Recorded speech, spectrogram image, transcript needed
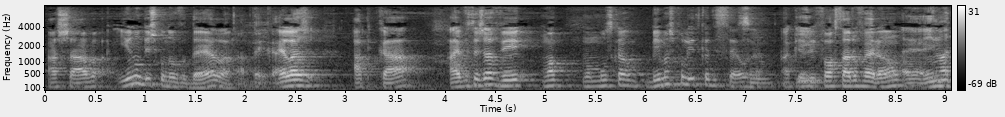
achava. E no disco novo dela, APK. ela APK, aí você já vê uma, uma música bem mais política de Cell, né? Aquele E- Forçar o Verão. É, e não é,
